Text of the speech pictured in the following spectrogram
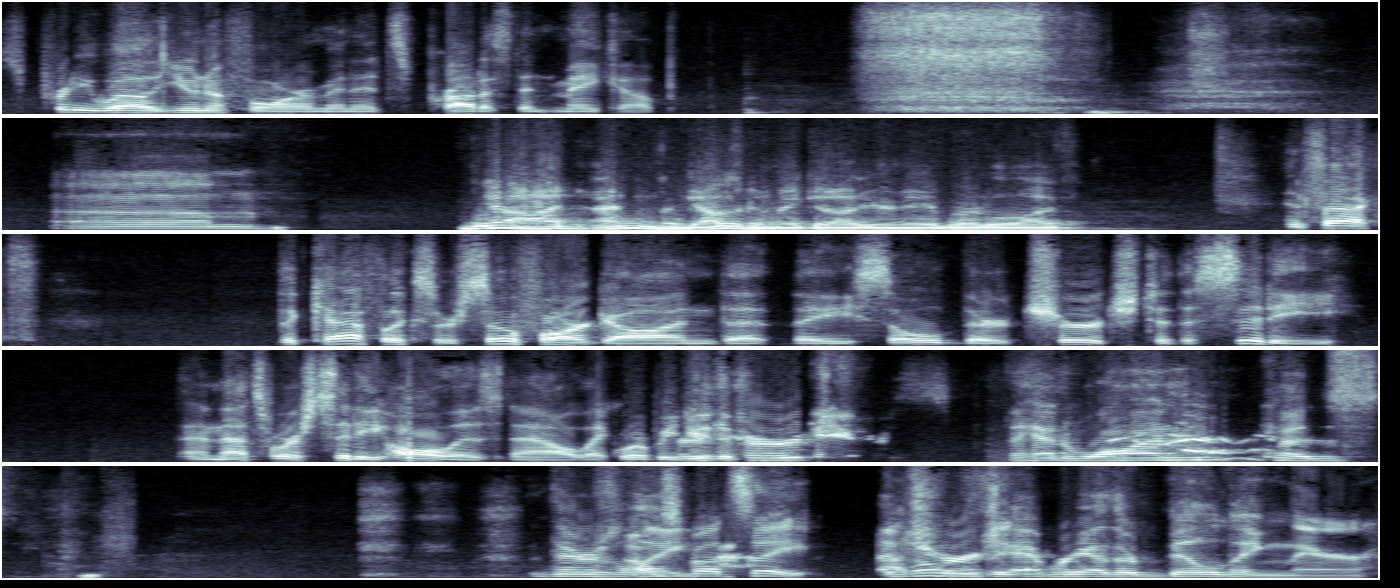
is pretty well uniform in its Protestant makeup. Um, Yeah, I, I didn't think I was going to make it out of your neighborhood alive. In fact, the Catholics are so far gone that they sold their church to the city, and that's where City Hall is now. Like where we do the church? they had one because there's I was like about to say a I don't church think- every other building there.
